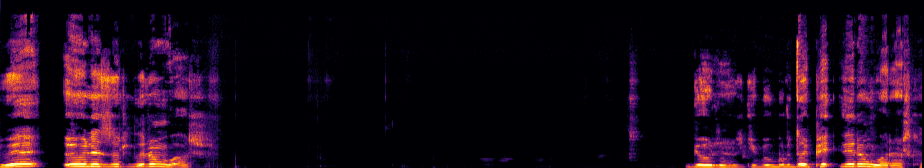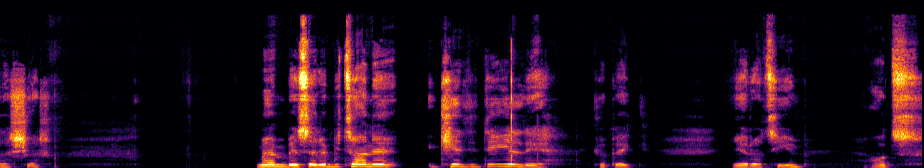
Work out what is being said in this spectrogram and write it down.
Ve öyle zırhlarım var. Gördüğünüz gibi burada petlerim var arkadaşlar. Ben mesela bir tane kedi değil de köpek yaratayım. At.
